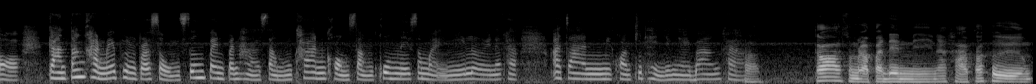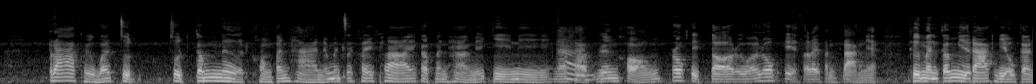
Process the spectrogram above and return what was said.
ต่อการตั้งครรภ์ไม่พึงประสงค์ ซึ่งเป็นปัญหาสำคัญของสังคมในสมัยนี้เลยนะคะ อาจารย์มีความคิดเห็นยังไงบ้างคะครับก็สำหรับประเด็นนี้นะครับก็คือรากหรือว่าจุด จุดกำเนิดของปัญหาเนี่ยมันจะคล้าย ๆ กับปัญหาเมื่อกี้นี้นะครับค่ะเรื่องของโรคติดต่อหรือว่าโรคเอดสอะไรต่างๆเนี่ยคือมันก็มีรากเดียวกัน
